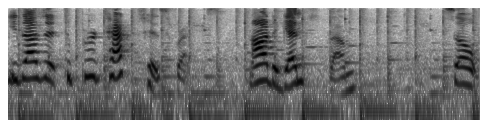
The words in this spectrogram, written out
He does it to protect his friends, not against them. So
